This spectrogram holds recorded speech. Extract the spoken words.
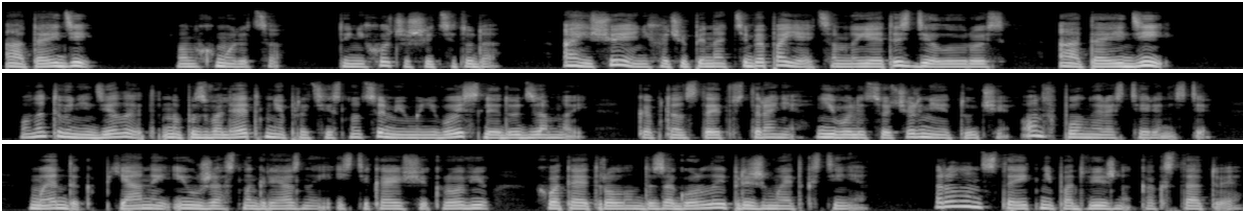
«Отойди!» Он хмурится. «Ты не хочешь идти туда?» «А еще я не хочу пинать тебя по яйцам, но я это сделаю, Ройс. Отойди. Он этого не делает, но позволяет мне протиснуться мимо него и следовать за мной. Капитан стоит в стороне. Его лицо чернее тучи. Он в полной растерянности. Мэддок, пьяный и ужасно грязный, истекающий кровью, хватает Роланда за горло и прижимает к стене. Роланд стоит неподвижно, как статуя.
